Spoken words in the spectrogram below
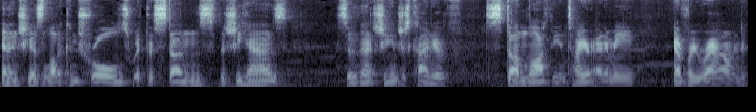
and then she has a lot of controls with the stuns that she has so that she can just kind of stun lock the entire enemy every round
